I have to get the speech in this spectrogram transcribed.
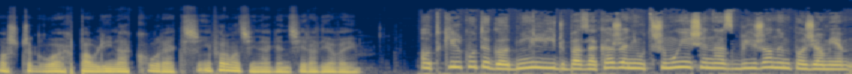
O szczegółach Paulina Kurek z Informacyjnej Agencji Radiowej. Od kilku tygodni liczba zakażeń utrzymuje się na zbliżonym poziomie,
